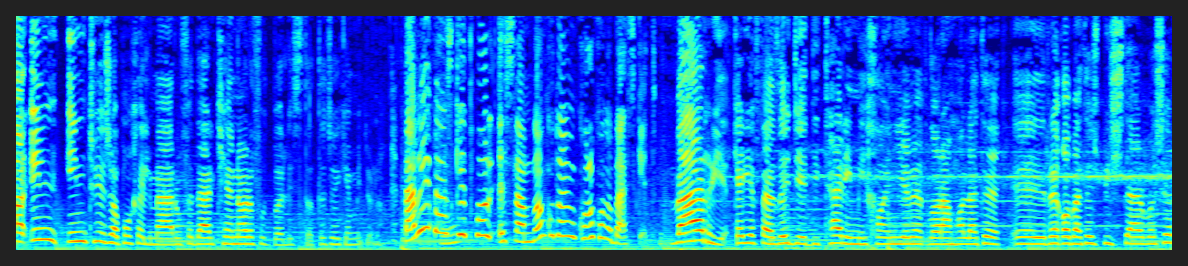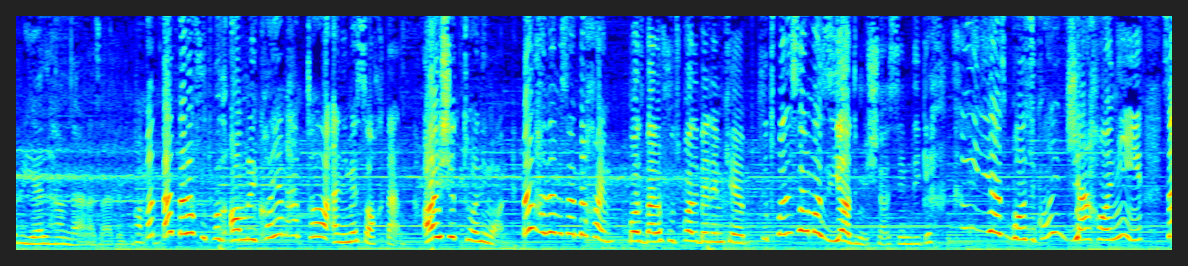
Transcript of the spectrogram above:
آه، این این توی ژاپن خیلی معروفه. در کنار فوتبالیستا تا جایی که می‌دونم. برای بسکتبال Slam Dunk داریم. Kuroko no Basket. و ریل. اگه یه فضای جدی تری می‌خواین یه مقدارم حالت رقابتش بیشتر باشه ریل هم در نظر بگیرید. بعد بعد برای فوتبال آمریکایی هم حتی انیمه ساختن. آیش 21 بعد حالا مثلا بخوایم باز برای فوتبال بریم که فوتبالیستا رو ما زیاد می‌شناسیم دیگه. خیلی از بازیکنان جهانی سر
